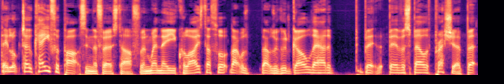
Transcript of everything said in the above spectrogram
They looked okay for parts in the first half, and when they equalised, I thought that was that was a good goal. They had a bit, bit of a spell of pressure, but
